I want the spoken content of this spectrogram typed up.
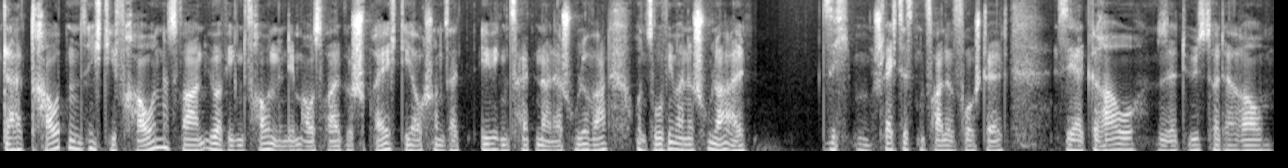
Da trauten sich die Frauen, es waren überwiegend Frauen in dem Auswahlgespräch, die auch schon seit ewigen Zeiten an der Schule waren. Und so wie meine Schule alt sich im schlechtesten Falle vorstellt. Sehr grau, sehr düster der Raum,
